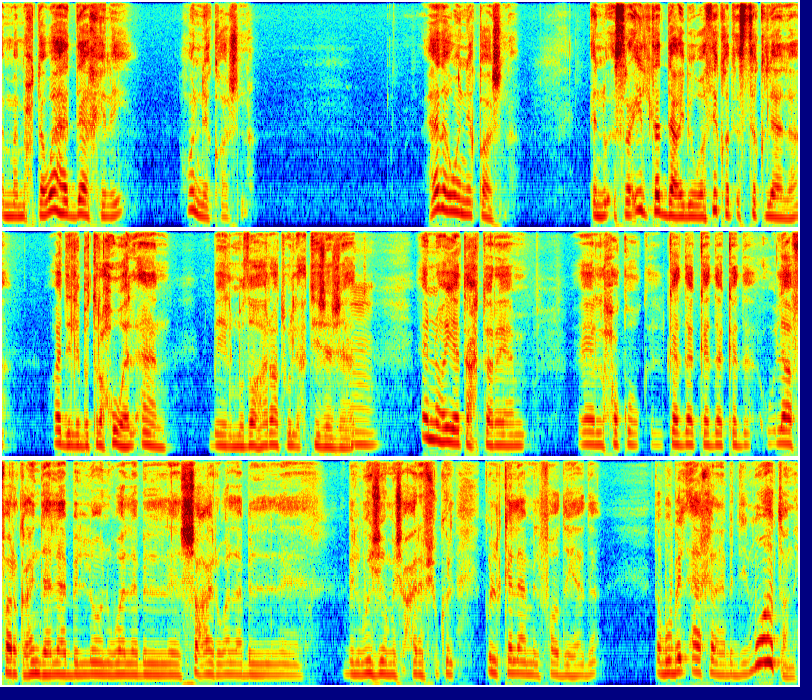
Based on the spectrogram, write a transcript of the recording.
أما محتواها الداخلي هو نقاشنا هذا هو نقاشنا أنه إسرائيل تدعي بوثيقة استقلالها وهذه اللي بيطرحوها الآن بالمظاهرات والاحتجاجات. إنه هي تحترم الحقوق كذا كذا كذا. ولا فرق عندها لا باللون ولا بالشعر ولا بال بالوجه ومش عارف شو كل كل الكلام الفاضي هذا. طب وبالآخر أنا بدي المواطنة؟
